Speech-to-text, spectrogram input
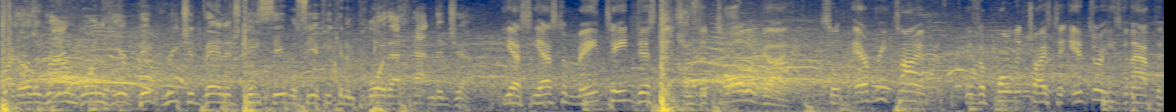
All right, early round one here, big reach advantage, DC. We'll see if he can employ that patented jab. Yes, he has to maintain distance. He's the taller guy. So every time his opponent tries to enter, he's going to have to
